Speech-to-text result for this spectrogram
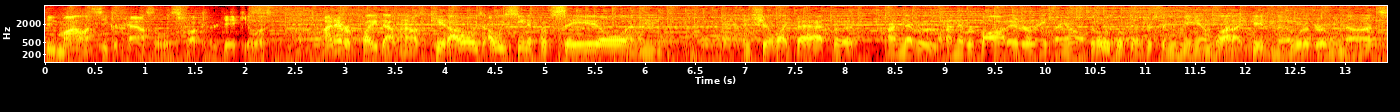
Dude, Milon Secret Castle is fucking ridiculous. I never played that when I was a kid. I always always seen it for sale and and shit like that, but I never I never bought it or anything else. It always looked interesting to me. I'm glad I didn't know. Would have drove me nuts.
